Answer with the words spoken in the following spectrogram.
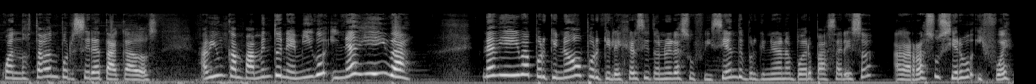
cuando estaban por ser atacados. Había un campamento enemigo y nadie iba. Nadie iba porque no, porque el ejército no era suficiente, porque no iban a poder pasar eso. Agarró a su siervo y fue.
